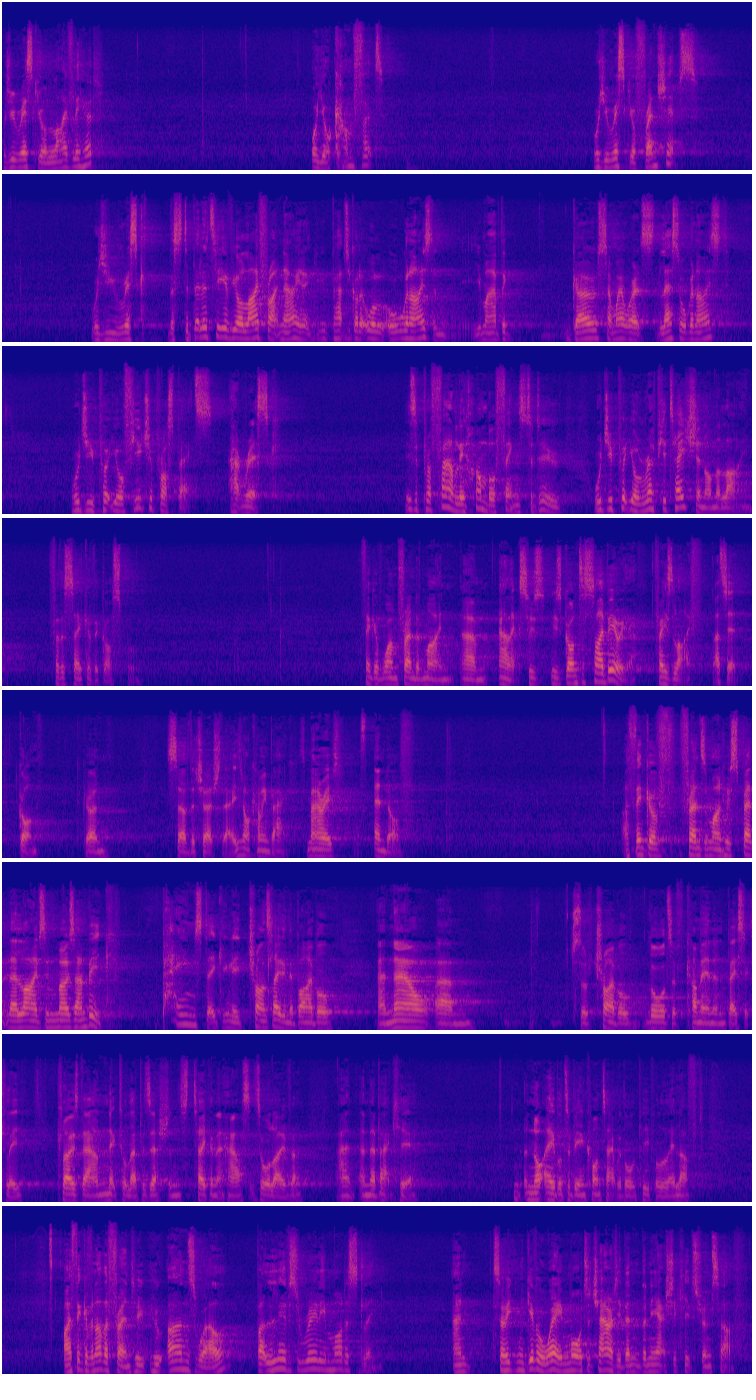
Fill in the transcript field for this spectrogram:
Would you risk your livelihood? Or your comfort? Would you risk your friendships? Would you risk the stability of your life right now? You know, you, perhaps you've got it all organized and you might have to go somewhere where it's less organized. Would you put your future prospects at risk? These are profoundly humble things to do. Would you put your reputation on the line for the sake of the gospel? I think of one friend of mine, um, Alex, who's, who's gone to Siberia for his life. That's it, gone. Go and serve the church there. He's not coming back. He's married, end of. I think of friends of mine who spent their lives in Mozambique, painstakingly translating the Bible, and now um, sort of tribal lords have come in and basically closed down, nicked all their possessions, taken their house, it's all over, and, and they're back here not able to be in contact with all the people that they loved. I think of another friend who, who earns well but lives really modestly. And so he can give away more to charity than, than he actually keeps for himself.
